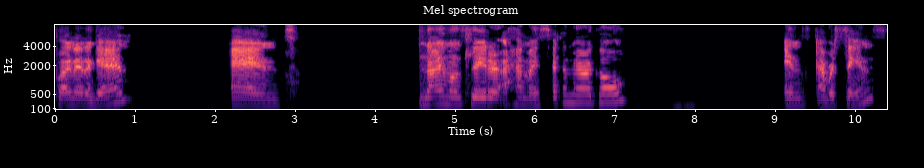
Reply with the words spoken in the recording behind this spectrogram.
pregnant again, and nine months later I had my second miracle. And ever since,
